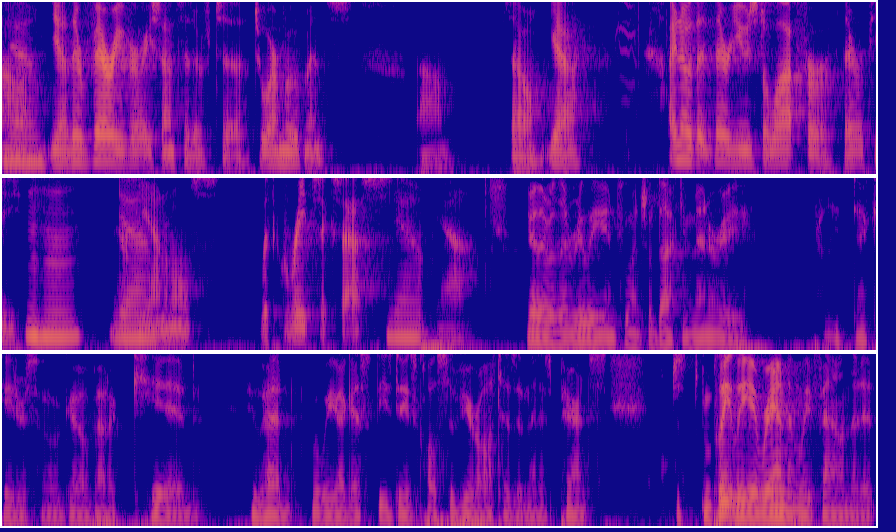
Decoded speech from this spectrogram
um, Yeah. yeah they're very very sensitive to to our movements um, So yeah, I know that they're used a lot for therapy, Mm-hmm. therapy Yeah. animals, with great success. Yeah. Yeah. Yeah, there was a really influential documentary, probably a decade or so ago, about a kid who had what we, I guess, these days call severe autism, and his parents just completely randomly found that it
